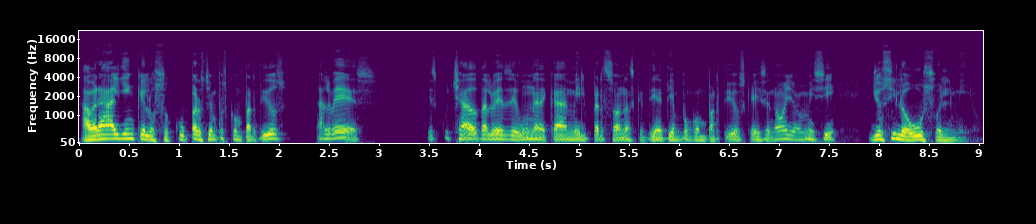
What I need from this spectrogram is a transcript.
¿Habrá alguien que los ocupa los tiempos compartidos? Tal vez. He escuchado tal vez de una de cada mil personas que tiene tiempo compartidos que dicen, no, yo a mí sí, yo sí lo uso el mío.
